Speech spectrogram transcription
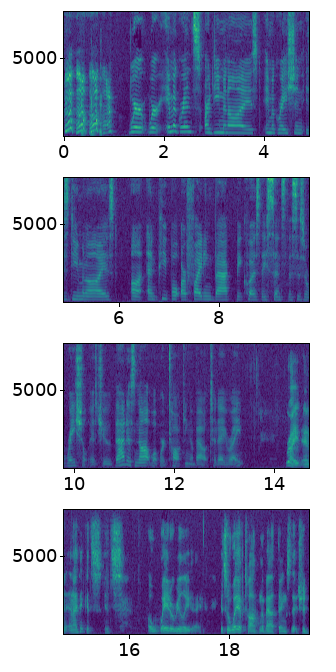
where where immigrants are demonized, immigration is demonized, uh, and people are fighting back because they sense this is a racial issue. That is not what we're talking about today, right? Right, and and I think it's it's a way to really it's a way of talking about things that should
